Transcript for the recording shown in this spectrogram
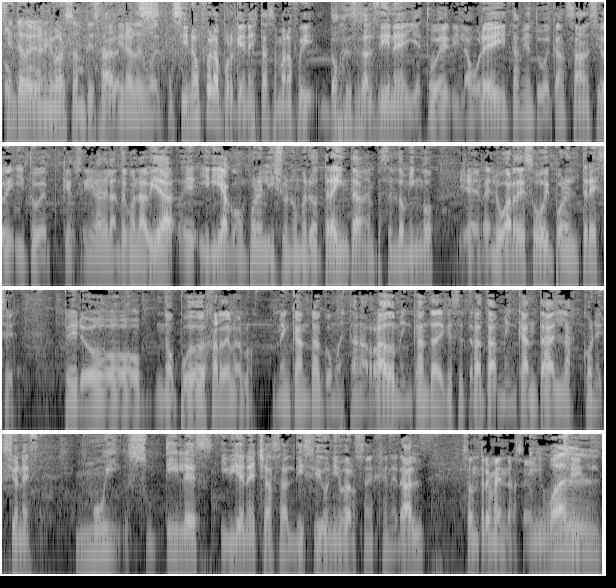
Siento como- que el universo empieza A a girar de vuelta. Si no fuera porque en esta semana fui dos veces al cine y estuve y laburé y también tuve cansancio y tuve que seguir adelante con la vida, eh, iría como por el issue número 30, empecé el domingo. Bien. En lugar de eso voy por el 13. Pero no puedo dejar de leerlo. Me encanta cómo está narrado, me encanta de qué se trata, me encantan las conexiones muy sutiles y bien hechas al DC Universe en general. Son tremendas, ¿eh? Igual Sí.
